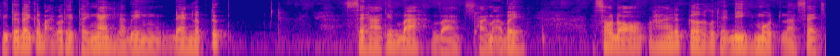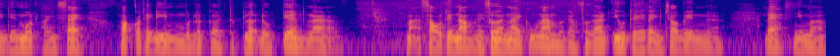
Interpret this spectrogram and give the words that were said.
thì tới đây các bạn có thể thấy ngay là bên đen lập tức. C2 tiến 3 và thoái mã về. Sau đó có hai lớp cờ có thể đi. Một là xe 9 tiến 1 hoành xe, hoặc có thể đi một lớp cờ thực lợi đầu tiên là mã 6 tiến 5 này, phương án này cũng là một cái phương án ưu thế dành cho bên ờ, đen. Nhưng mà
